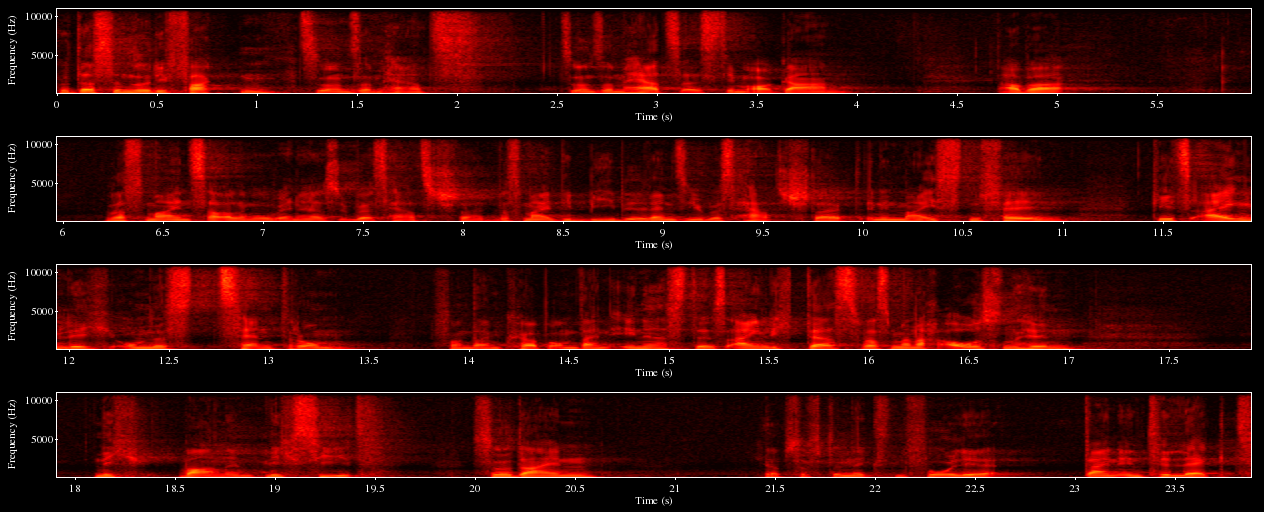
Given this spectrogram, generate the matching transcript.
So, das sind so die Fakten zu unserem Herz, zu unserem Herz als dem Organ. Aber was meint Salomo, wenn er es übers Herz schreibt? Was meint die Bibel, wenn sie übers Herz schreibt? In den meisten Fällen geht es eigentlich um das Zentrum von deinem Körper, um dein Innerstes. Eigentlich das, was man nach außen hin nicht wahrnimmt, nicht sieht. So dein, ich habe es auf der nächsten Folie, dein Intellekt,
